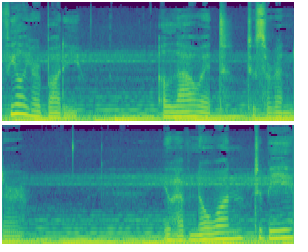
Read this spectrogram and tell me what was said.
Feel your body. Allow it to surrender. You have no one to be,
